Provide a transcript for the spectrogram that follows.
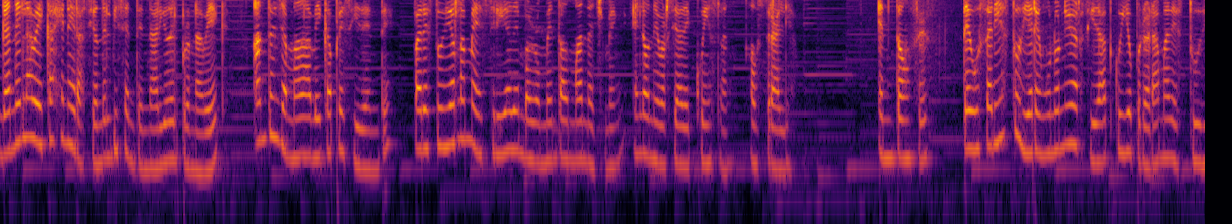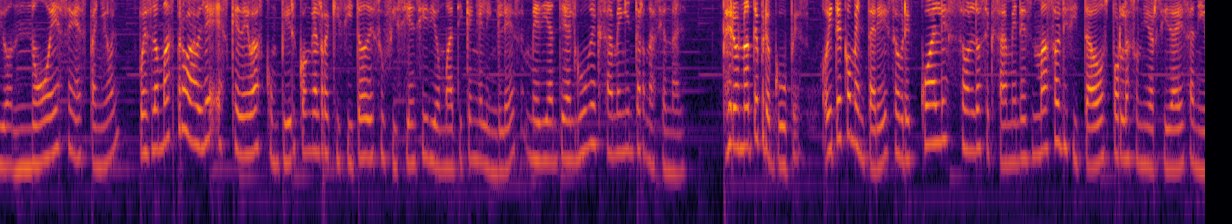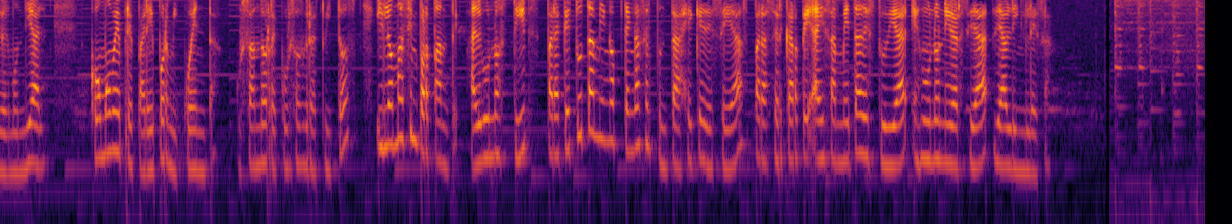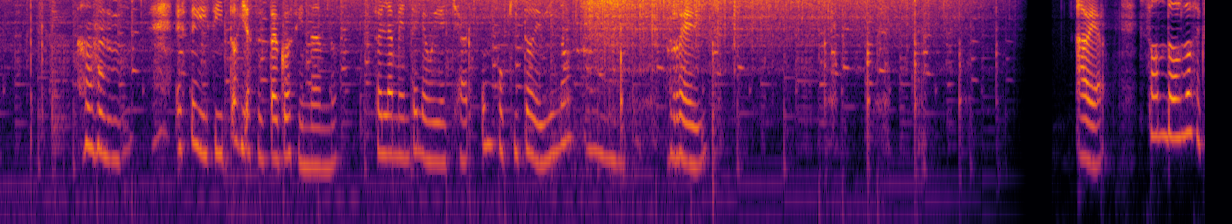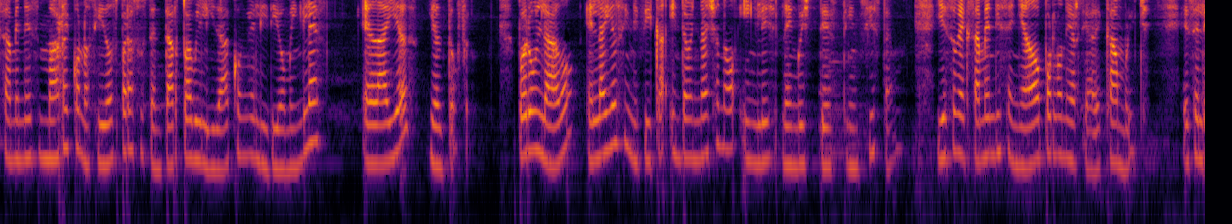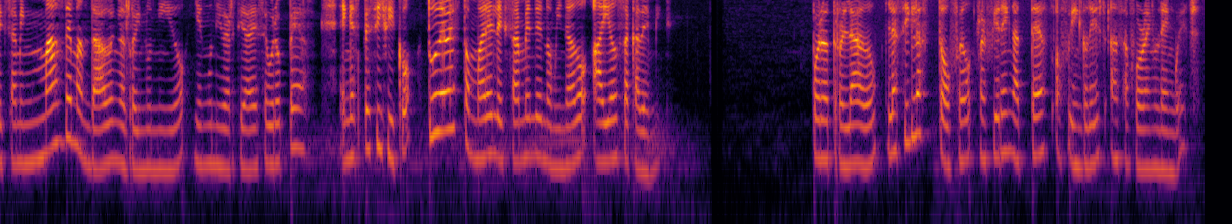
Gané la beca Generación del Bicentenario del Pronavec, antes llamada Beca Presidente, para estudiar la maestría de Environmental Management en la Universidad de Queensland, Australia. Entonces, ¿te gustaría estudiar en una universidad cuyo programa de estudio no es en español? pues lo más probable es que debas cumplir con el requisito de suficiencia idiomática en el inglés mediante algún examen internacional. Pero no te preocupes, hoy te comentaré sobre cuáles son los exámenes más solicitados por las universidades a nivel mundial, cómo me preparé por mi cuenta, usando recursos gratuitos y lo más importante, algunos tips para que tú también obtengas el puntaje que deseas para acercarte a esa meta de estudiar en una universidad de habla inglesa. Este guisito ya se está cocinando. Solamente le voy a echar un poquito de vino. Mm, ready. A ver, son dos los exámenes más reconocidos para sustentar tu habilidad con el idioma inglés, el IELTS y el TOEFL. Por un lado, el IELTS significa International English Language Testing System y es un examen diseñado por la Universidad de Cambridge es el examen más demandado en el Reino Unido y en universidades europeas. En específico, tú debes tomar el examen denominado IELTS Academic. Por otro lado, las siglas TOEFL refieren a Test of English as a Foreign Language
